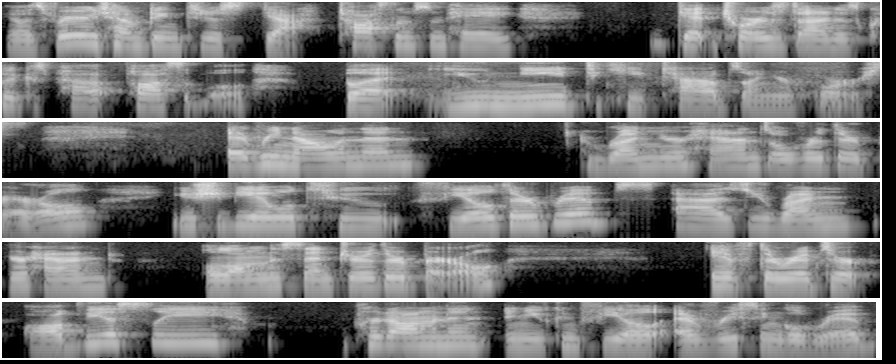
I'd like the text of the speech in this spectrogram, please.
you know, it's very tempting to just, yeah, toss them some hay, get chores done as quick as po- possible. But you need to keep tabs on your horse. Every now and then, run your hands over their barrel. You should be able to feel their ribs as you run your hand along the center of their barrel. If the ribs are obviously predominant and you can feel every single rib,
